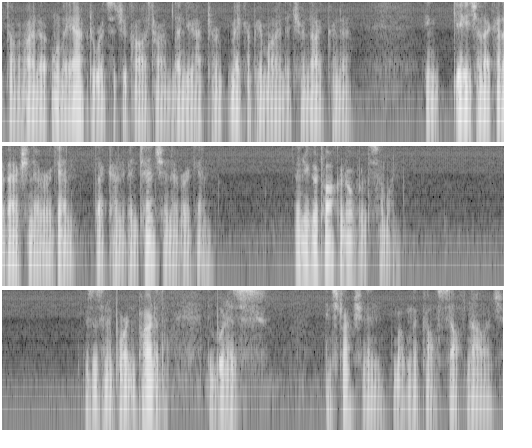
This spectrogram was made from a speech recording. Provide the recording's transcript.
if you find out only afterwards that you caused harm, then you have to make up your mind that you're not going to engage in that kind of action ever again, that kind of intention ever again. Then you go talk it over with someone. This is an important part of the, Buddha's instruction in what we call self-knowledge.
